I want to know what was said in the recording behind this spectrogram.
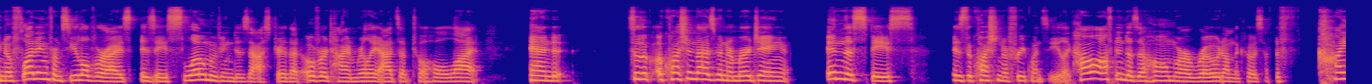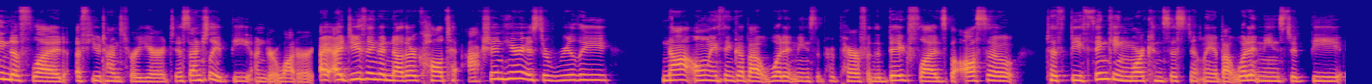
you know, flooding from sea level rise is a slow moving disaster that over time really adds up to a whole lot. And so the, a question that has been emerging in this space is the question of frequency. Like, how often does a home or a road on the coast have to f- kind of flood a few times per year to essentially be underwater? I, I do think another call to action here is to really not only think about what it means to prepare for the big floods, but also to be thinking more consistently about what it means to be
